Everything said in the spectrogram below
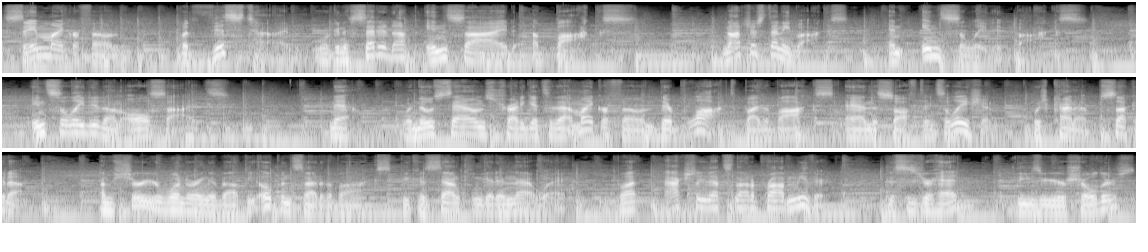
same microphone, but this time we're going to set it up inside a box. Not just any box, an insulated box. Insulated on all sides. Now, when those sounds try to get to that microphone, they're blocked by the box and the soft insulation, which kind of suck it up. I'm sure you're wondering about the open side of the box because sound can get in that way, but actually that's not a problem either. This is your head, these are your shoulders,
